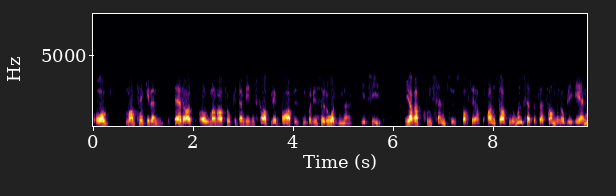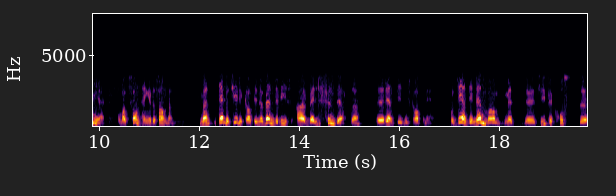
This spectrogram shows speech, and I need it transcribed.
Og man, den, at, og man har trukket den vitenskapelige basisen for disse rådene i tvil. De har vært konsensusbasert, altså at noen setter seg sammen og blir enige om at sånn henger det sammen. Men det betyr ikke at de nødvendigvis er velfunderte eh, rent vitenskapelig. Og Det er dilemmaet med eh, type kost eh,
